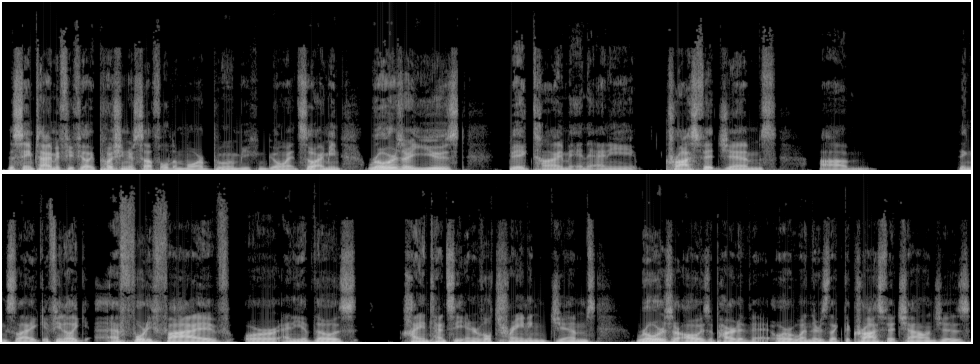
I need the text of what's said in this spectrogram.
At the same time, if you feel like pushing yourself a little more, boom, you can go in. So, I mean, rowers are used – big time in any CrossFit gyms. Um, things like if you know like F45 or any of those high intensity interval training gyms, rowers are always a part of it. Or when there's like the CrossFit challenges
